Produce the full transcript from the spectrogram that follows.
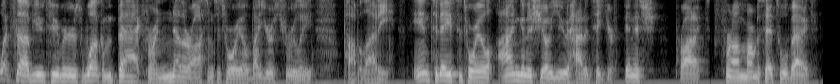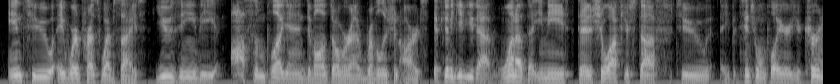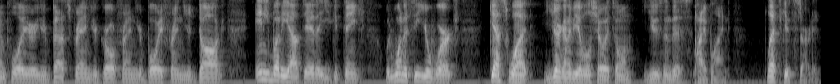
What's up, YouTubers? Welcome back for another awesome tutorial by yours truly, Papalati. In today's tutorial, I'm going to show you how to take your finished product from Marmoset Toolbag into a WordPress website using the awesome plugin developed over at Revolution Art. It's going to give you that one up that you need to show off your stuff to a potential employer, your current employer, your best friend, your girlfriend, your boyfriend, your dog, anybody out there that you could think would want to see your work. Guess what? You're going to be able to show it to them using this pipeline. Let's get started.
